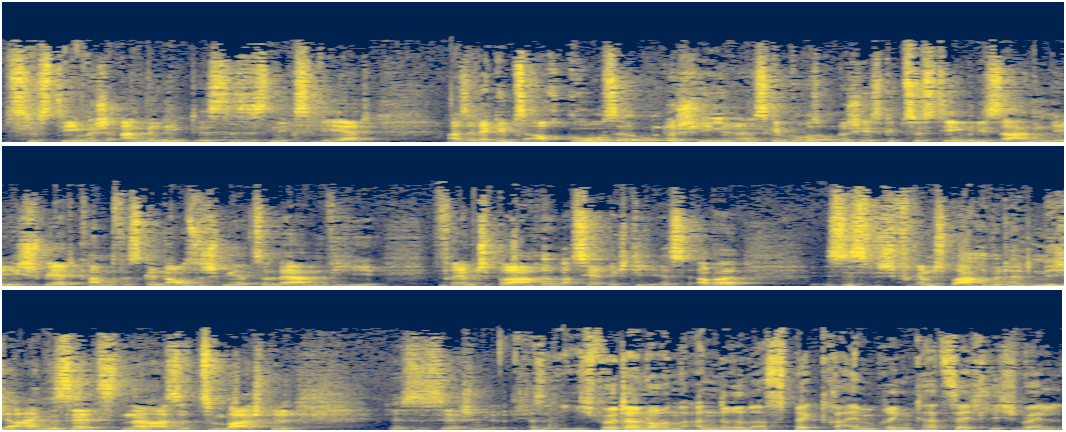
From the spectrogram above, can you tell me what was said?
systemisch angelegt ist, ist es nichts wert. Also da gibt es auch große Unterschiede. Ne? Es gibt große Unterschiede. Es gibt Systeme, die sagen, nee, Schwertkampf ist genauso schwer zu lernen wie Fremdsprache, was ja richtig ist, aber es ist, Fremdsprache wird halt nicht eingesetzt. Ne? Also zum Beispiel, das ist sehr schwierig. Also ich würde da noch einen anderen Aspekt reinbringen tatsächlich, weil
